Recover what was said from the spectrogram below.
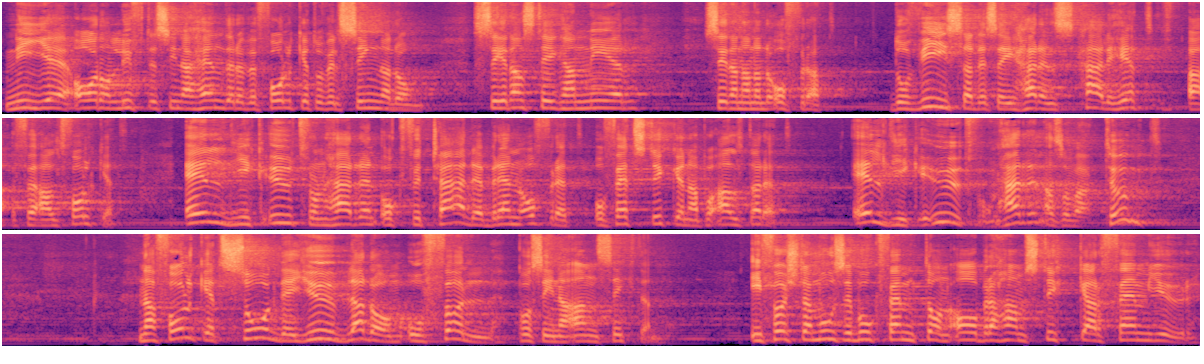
9, Aron lyfte sina händer över folket och välsignade dem. Sedan steg han ner, sedan han hade offrat. Då visade sig Herrens härlighet för allt folket. Eld gick ut från Herren och förtärde brännoffret och fettstyckena på altaret. Eld gick ut från Herren, alltså var tungt. När folket såg det jublade de och föll på sina ansikten. I första Mosebok 15, Abraham styckar fem djur.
